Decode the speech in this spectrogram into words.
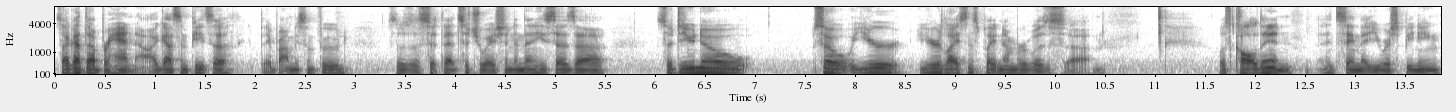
so I got the upper hand now. I got some pizza. They brought me some food. So there's a that situation, and then he says, uh, "So do you know? So your your license plate number was um, was called in and saying that you were speeding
